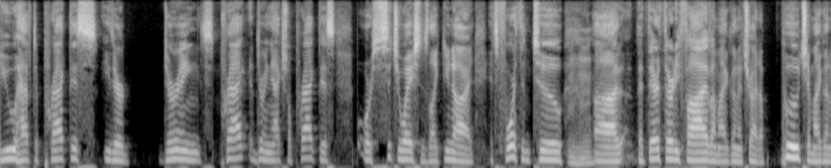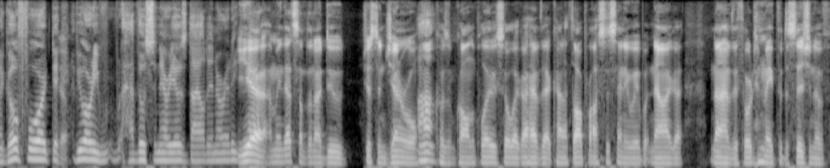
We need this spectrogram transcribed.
you have to practice either during pra- during the actual practice or situations like you know all right it's fourth and 2 mm-hmm. uh, that they're 35 am i going to try to pooch am i going to go for it yeah. have you already have those scenarios dialed in already yeah i mean that's something i do just in general because uh-huh. i'm calling the plays so like i have that kind of thought process anyway but now i got now i have the authority to make the decision of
